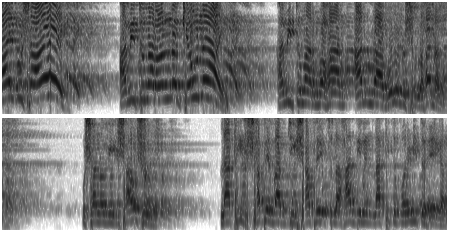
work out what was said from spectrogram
নাই মুসা আমি তোমার অন্য কেউ নাই আমি তোমার মহান আল্লাহ বলুন সুহান আল্লাহ উষানবীর সাহস হলো, লাঠির সাপে বাবজি সাপে ছিল হাত দিলেন, লাঠি তো পরিণত হয়ে গেল।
